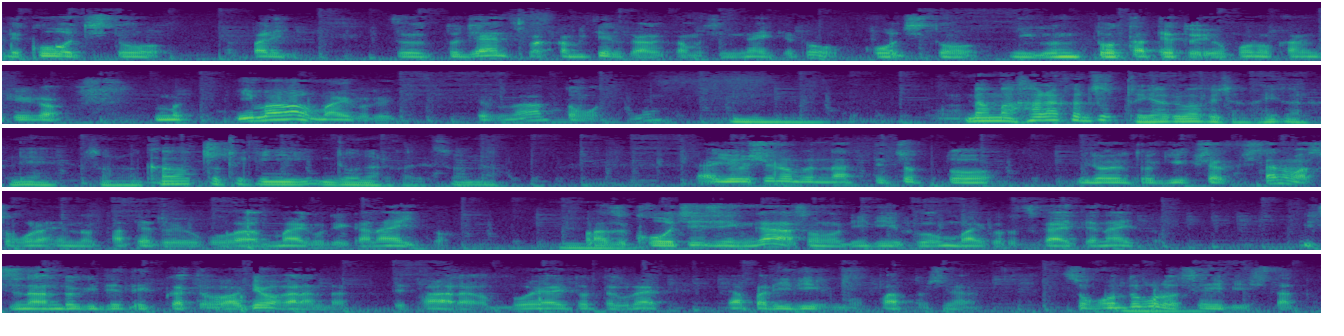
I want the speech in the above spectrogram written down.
で、コーチと、やっぱりずっとジャイアンツばっか見てるからかもしれないけど、コーチと二軍と縦と横の関係が、ま今はうまいこと言ってるなと思ってね。うん。うん。まあまあ、原がずっとやるわけじゃないからね。その変わった時にどうなるかですよな。吉信になってちょっといろいろとギクシャクしたのはそこら辺の縦と横がうまいこといかないと。うんまずコーチ陣がそのリリーフをうまいこと使えてないと。いつ何時出ていくかってわけわからんだってターラがぼやいとったぐらい、やっぱりリリーフもパッとしながら、そこのところを整備したと。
